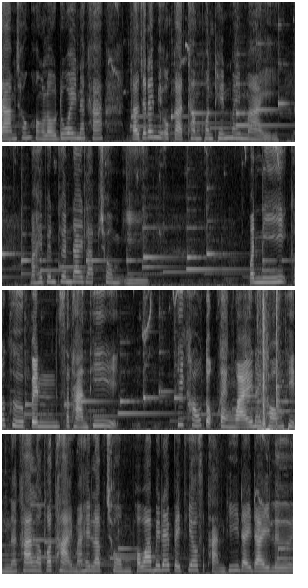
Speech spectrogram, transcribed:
ตามช่องของเราด้วยนะคะ เราจะได้มีโอกาสทำคอนเทนต์ใหม่ ๆ มาให้เพื่อนๆได้รับชมอีก วันนี้ก็คือเป็นสถานที่ที่เขาตกแต่งไว้ในท้องถิ่นนะคะ เราก็ถ่ายมาให้รับชม เพราะว่าไม่ได้ไปเที่ยวสถานที่ใด ๆ เลย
